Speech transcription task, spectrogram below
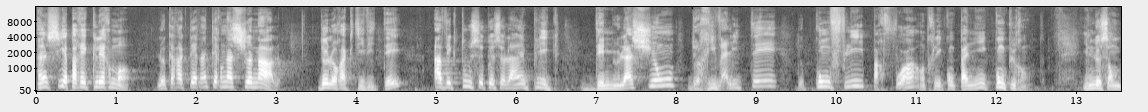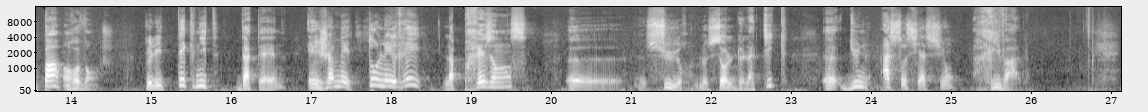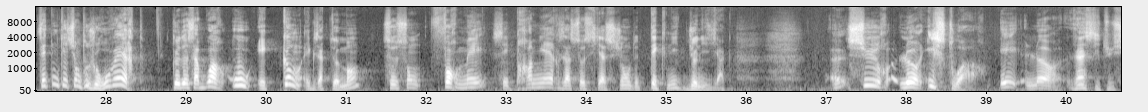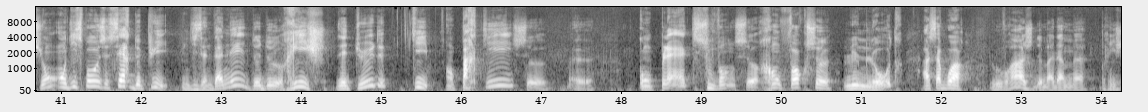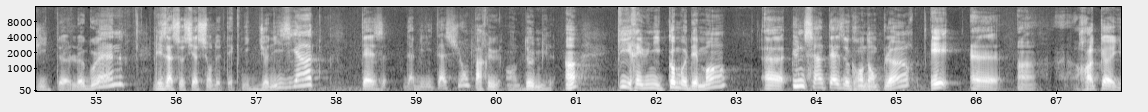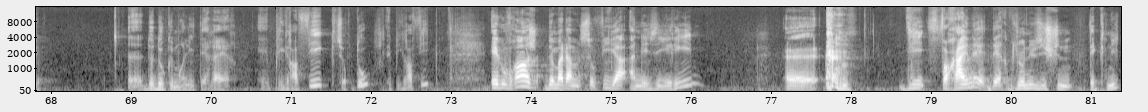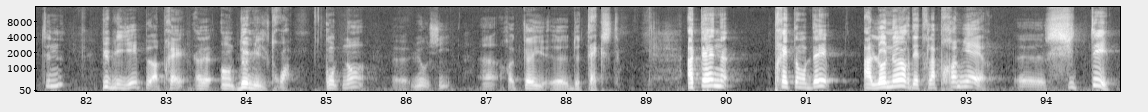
Ainsi apparaît clairement le caractère international de leur activité, avec tout ce que cela implique d'émulation, de rivalité, de conflits parfois entre les compagnies concurrentes. Il ne semble pas, en revanche, que les techniques d'Athènes aient jamais toléré la présence euh, sur le sol de l'Attique euh, d'une association rivale. C'est une question toujours ouverte que de savoir où et quand exactement se sont formées ces premières associations de techniques dionysiaques. Euh, sur leur histoire et leurs institutions, on dispose certes depuis une dizaine d'années de deux riches études qui, en partie, se euh, complètent, souvent se renforcent l'une l'autre, à savoir l'ouvrage de Madame Brigitte Le Guen, Les associations de techniques dionysiaques, thèse d'habilitation parue en 2001, qui réunit commodément euh, une synthèse de grande ampleur et euh, un recueil de documents littéraires épigraphiques, surtout épigraphiques, et l'ouvrage de Madame Sophia Anesiri, dit Vereine der Dionysischen Techniken, publié peu après en 2003, contenant lui aussi un recueil de textes. Athènes prétendait à l'honneur d'être la première euh, cité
